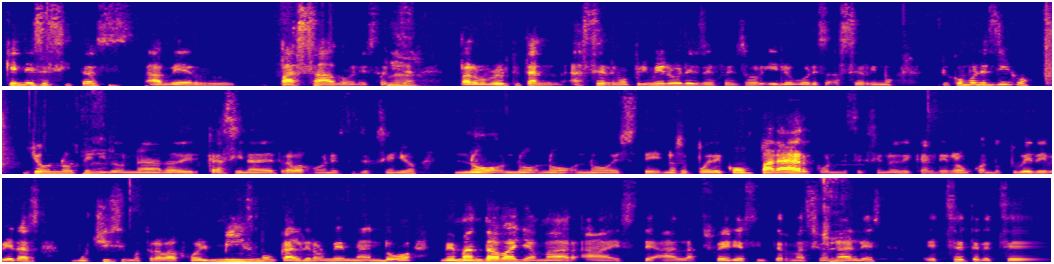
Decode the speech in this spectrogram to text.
qué necesitas haber pasado en esta vida para volverte tan acérrimo. Primero eres defensor y luego eres acérrimo. Como les digo, yo no he tenido nada de, casi nada de trabajo en este sexenio. No, no, no, no, este, no se puede comparar con el sexenio de Calderón cuando tuve de veras muchísimo trabajo. El mismo Calderón me mandó, me mandaba a llamar a este, a las ferias internacionales, etcétera, etcétera.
